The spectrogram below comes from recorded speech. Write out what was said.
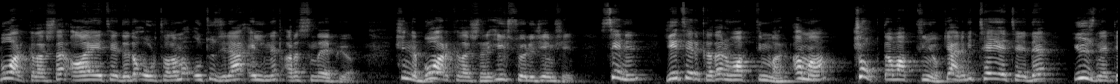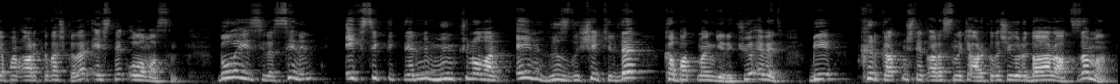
Bu arkadaşlar AYT'de de ortalama 30 ila 50 net arasında yapıyor. Şimdi bu arkadaşlara ilk söyleyeceğim şey. Senin yeteri kadar vaktin var ama çok da vaktin yok. Yani bir TYT'de 100 net yapan arkadaş kadar esnek olamazsın. Dolayısıyla senin eksikliklerini mümkün olan en hızlı şekilde kapatman gerekiyor. Evet bir 40-60 net arasındaki arkadaşa göre daha rahatız ama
